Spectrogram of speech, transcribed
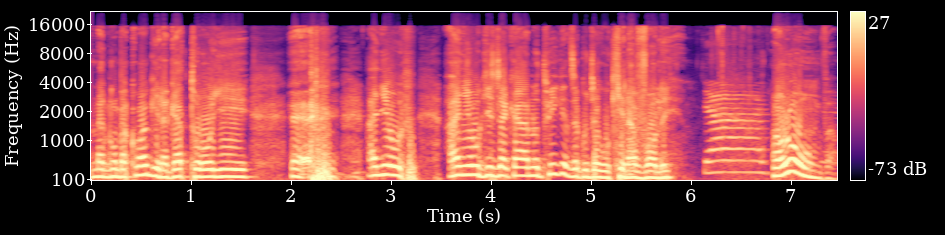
nagomba kubabwira gatoyi eh, anyibu- anyibukije akantu twigeze kujya gukina vole urumva?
